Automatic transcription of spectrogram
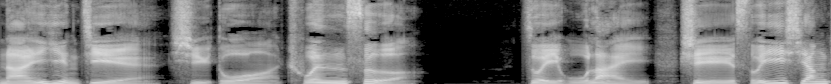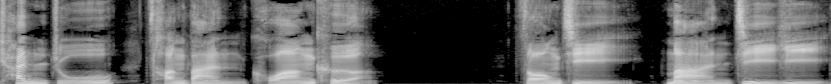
难应接许多春色。最无赖是随香趁烛，曾伴狂客。踪迹漫记忆，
